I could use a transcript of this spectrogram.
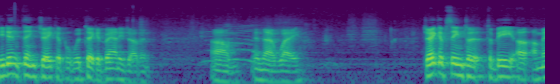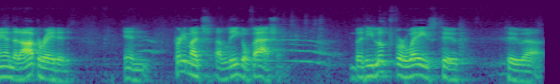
He didn't think Jacob would take advantage of it um, in that way. Jacob seemed to, to be a, a man that operated in pretty much a legal fashion, but he looked for ways to, to uh,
